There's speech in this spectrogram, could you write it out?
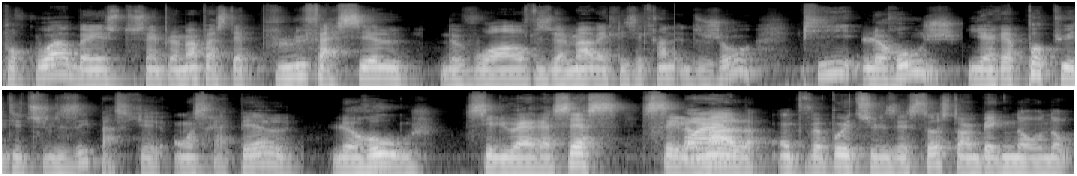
Pourquoi? Ben, c'est tout simplement parce que c'était plus facile de voir visuellement avec les écrans du jour. Puis le rouge, il n'aurait pas pu être utilisé parce qu'on se rappelle, le rouge, c'est l'URSS, c'est le Ouais. mal. On pouvait pas utiliser ça, c'est un big no-no.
